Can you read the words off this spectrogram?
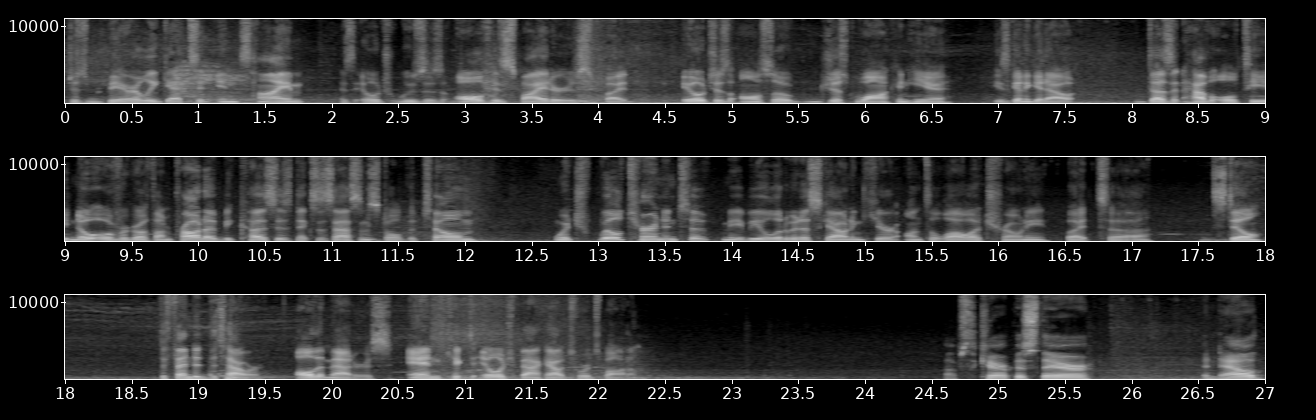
just barely gets it in time as Illich loses all of his spiders, but Illich is also just walking here. He's gonna get out. Doesn't have ulti, no overgrowth on Prada because his Nyx Assassin stole the tome, which will turn into maybe a little bit of scouting here onto Lalatroni, but uh, still defended the tower, all that matters, and kicked Illich back out towards bottom. Pops the Carapace there. And now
